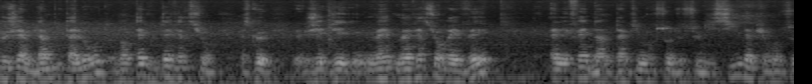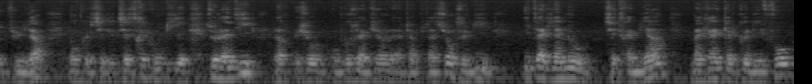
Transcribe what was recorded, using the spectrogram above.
que j'aime d'un bout à l'autre dans telle ou telle version. Parce que j'ai ma, version rêvée, elle est faite d'un petit morceau de celui-ci, d'un petit morceau de celui-là, donc c'est très compliqué. Cela dit, je vous pose la question de l'interprétation, je dis Italiano, c'est très bien, malgré quelques défauts,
